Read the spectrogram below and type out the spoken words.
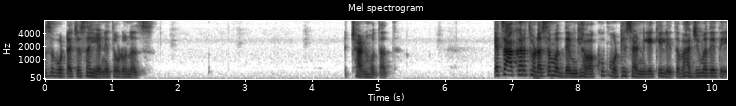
असं बोटाच्या साह्याने तोडूनच छान होतात. याचा आकार थोडासा मध्यम घ्यावा. खूप मोठे सांडगे केले तर भाजीमध्ये ते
